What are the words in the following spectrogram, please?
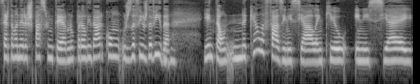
de certa maneira, espaço interno para lidar com os desafios da vida. Uhum. E então, naquela fase inicial em que eu iniciei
